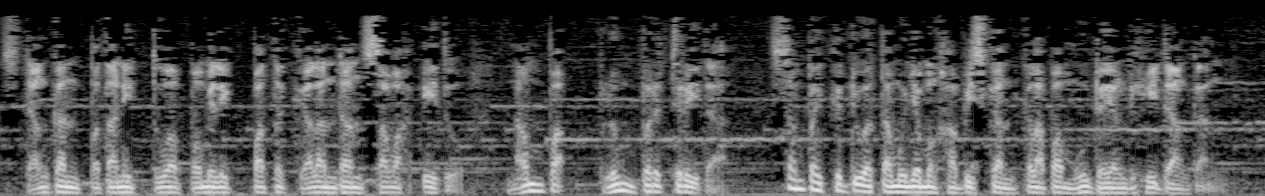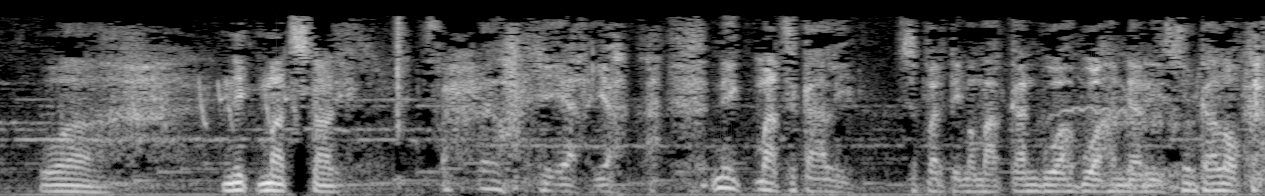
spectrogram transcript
sedangkan petani tua pemilik pategalan dan sawah itu nampak belum bercerita sampai kedua tamunya menghabiskan kelapa muda yang dihidangkan. Wah, nikmat sekali. Oh, iya, iya, nikmat sekali. Seperti memakan buah-buahan dari surga lokal.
